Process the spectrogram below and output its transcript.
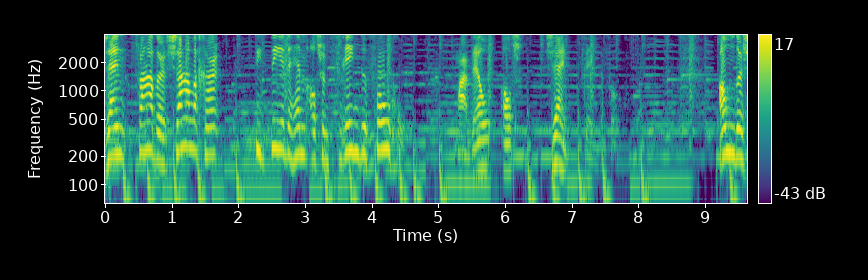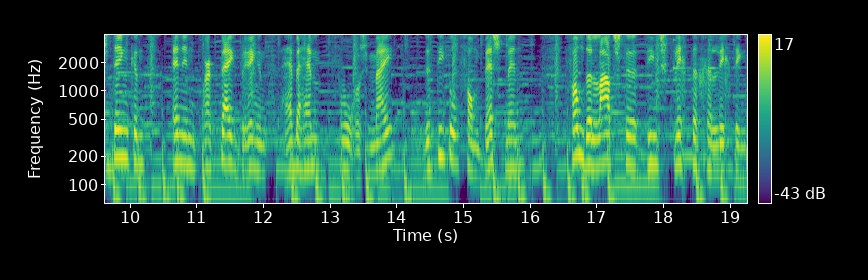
Zijn vader Zaliger typeerde hem als een vreemde vogel, maar wel als zijn vreemde vogel. Andersdenkend en in praktijk brengend hebben hem volgens mij de titel van bestman van de laatste dienstplichtige lichting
